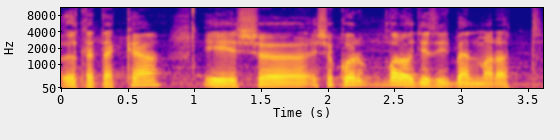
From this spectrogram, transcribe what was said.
ötletekkel, és, és akkor valahogy ez így bent maradt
